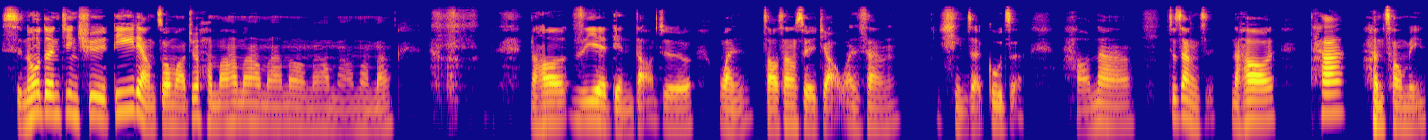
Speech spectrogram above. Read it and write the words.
史诺登进去第一两周嘛就很忙很忙很忙很忙很忙很忙很忙 然后日夜颠倒就晚早上睡觉晚上醒着顾着。好，那就这样子。然后他很聪明，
